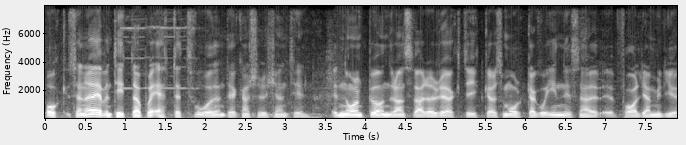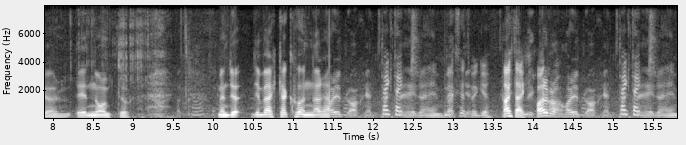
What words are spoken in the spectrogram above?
Och sen har jag även tittat på 112, det kanske du känner till. Enormt beundransvärda rökdykare som orkar gå in i sådana här eh, farliga miljöer. Det är enormt duktigt. Men du, det verkar kunna det här. Ha det bra själv. Tack, tack. Hej då, hej. Tack så jättemycket. Tack, tack. Ha det bra. Ha det bra själv. Tack, tack. Hej då, hej.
